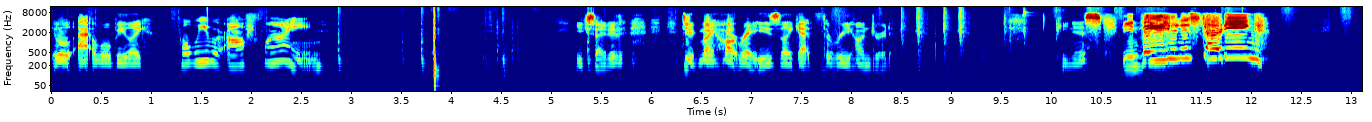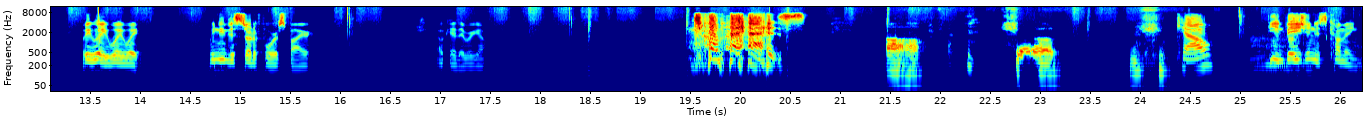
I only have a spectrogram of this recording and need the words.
it will it will be like, But we were offline. you excited? Dude, my heart rate is like at 300. Penis. The invasion is starting! Wait, wait, wait, wait. We need to start a forest fire. Okay, there we go. Dumbass! Ah, shut up. Cow, the invasion is coming.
